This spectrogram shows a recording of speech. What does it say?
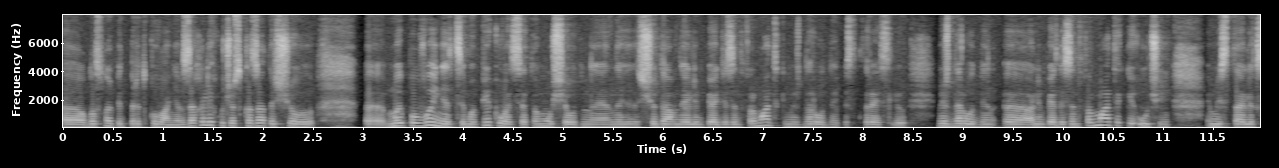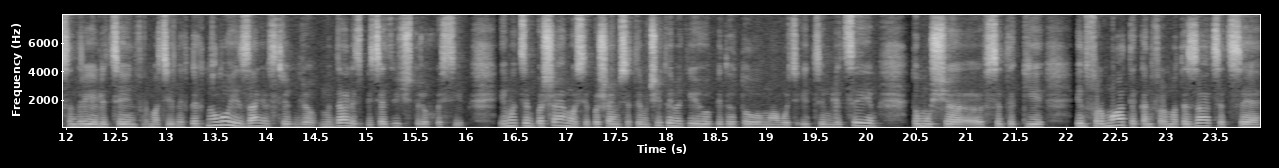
е, обласного підпорядкування. Взагалі хочу сказати, що е, ми повинні цим опікуватися, тому що нещодавній олімпіаді з інформатики, міжнародної підкреслюю, міжнародний е, олімпіади з інформатики, учень міста Олександрії ліцею інформаційних технологій зайняв сріблю медалі з 54 осіб. І ми цим пишаємося, пишаємося тим вчителем, який його підготовив, мабуть, і цим ліцеєм, тому що е, все-таки інформатика, інформатизація це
